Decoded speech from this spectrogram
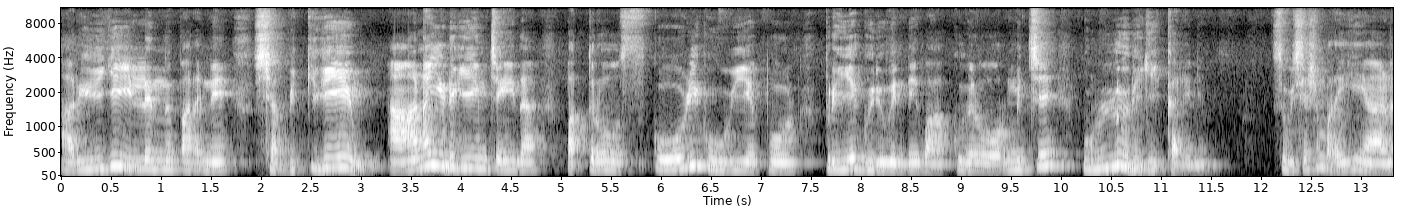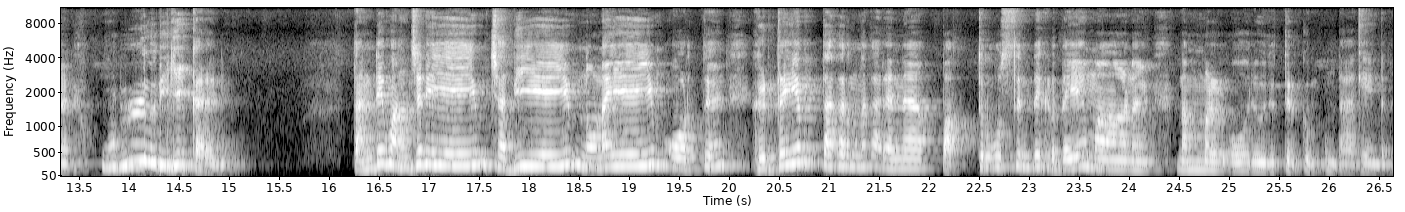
അറിയുകയില്ലെന്ന് പറഞ്ഞ് ശപിക്കുകയും ആണയിടുകയും ചെയ്ത പത്രോസ് കോഴി കൂവിയപ്പോൾ പ്രിയ ഗുരുവിന്റെ വാക്കുകൾ ഓർമ്മിച്ച് ഉള്ളുരുകി കരഞ്ഞു. സുവിശേഷം പറയുകയാണ് ഉള്ളുരുകി കരഞ്ഞു. തന്റെ വഞ്ചനയെയും ചതിയെയും നുണയെയും ഓർത്ത് ഹൃദയം തകർന്ന് കരഞ്ഞ പത്രോസിന്റെ ഹൃദയമാണ് നമ്മൾ ഓരോരുത്തർക്കും ഉണ്ടാകേണ്ടത്.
